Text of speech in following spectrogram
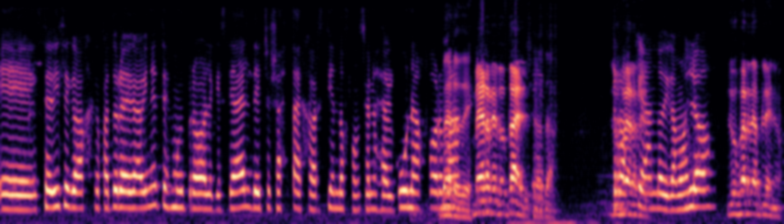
Eh, se dice que va a jefatura de gabinete es muy probable que sea él de hecho ya está ejerciendo funciones de alguna forma Verde. Verde total. Ya está. Luz verde. rosqueando digámoslo Luz verde a pleno.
